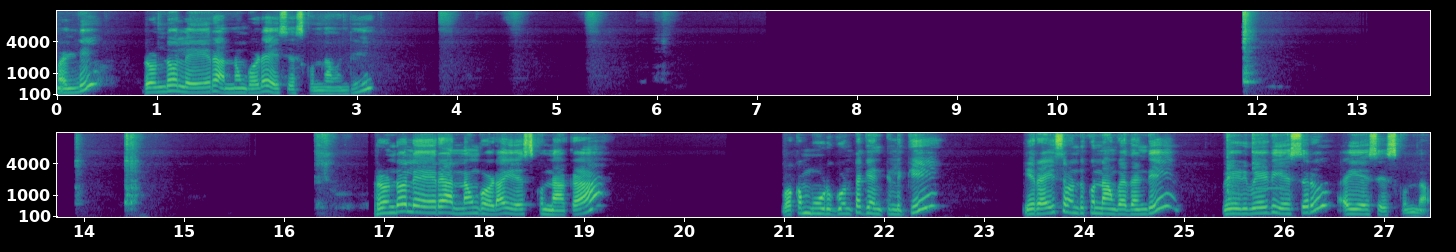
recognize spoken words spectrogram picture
మళ్ళీ రెండో లేయర్ అన్నం కూడా వేసేసుకుందామండి. రెండో లేయర్ అన్నం కూడా వేసుకున్నాక ఒక మూడు గుంట గంటలకి ఈ రైస్ వండుకున్నాం కదండి. వేడి వేడి ఎసరు అవి వేసేసుకుందాం.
